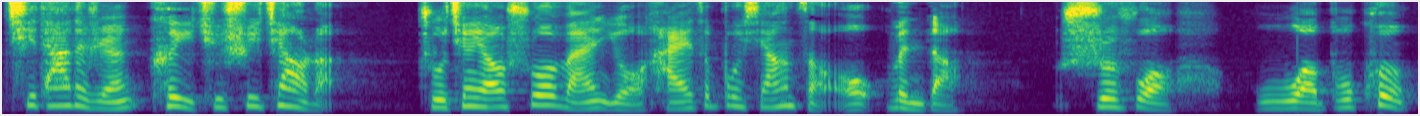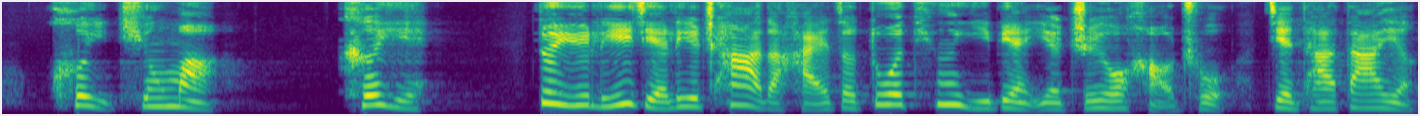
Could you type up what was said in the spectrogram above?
其他的人可以去睡觉了。楚清瑶说完，有孩子不想走，问道：“师傅，我不困，可以听吗？”“可以。”对于理解力差的孩子，多听一遍也只有好处。见他答应，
